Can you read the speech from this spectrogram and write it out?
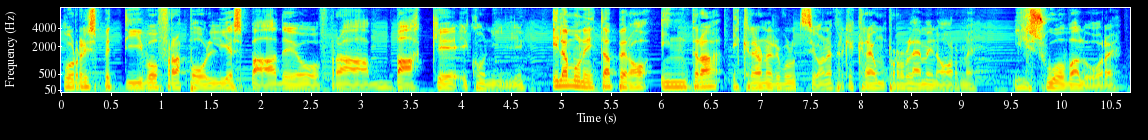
corrispettivo fra polli e spade o fra bacche e conigli. E la moneta però entra e crea una rivoluzione perché crea un problema enorme, il suo valore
